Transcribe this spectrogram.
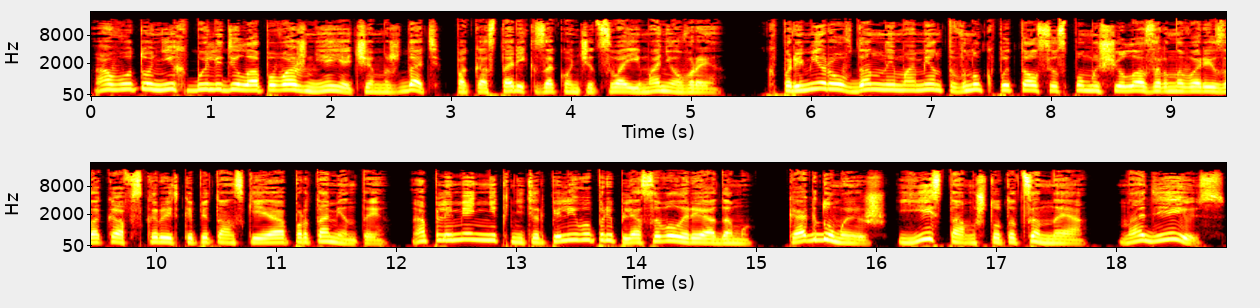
А вот у них были дела поважнее, чем ждать, пока старик закончит свои маневры. К примеру, в данный момент внук пытался с помощью лазерного резака вскрыть капитанские апартаменты, а племянник нетерпеливо приплясывал рядом. «Как думаешь, есть там что-то ценное?» «Надеюсь.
